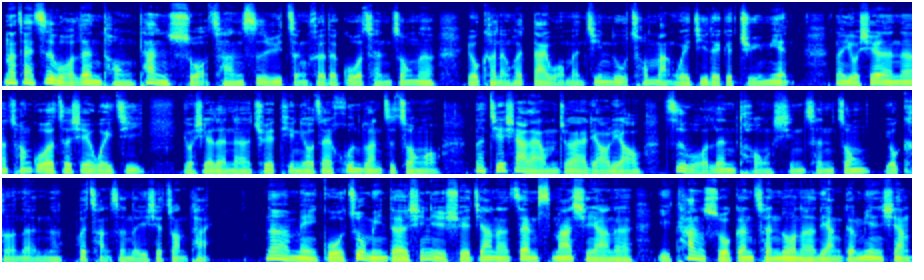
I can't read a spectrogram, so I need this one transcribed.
那在自我认同探索、尝试与整合的过程中呢，有可能会带我们进入充满危机的一个局面。那有些人呢，穿过这些危机，有些人呢，却停留在混乱之中哦。那接下来我们就来聊聊自我认同形成中有可能呢会产生的一些状态。那美国著名的心理学家呢，James Marcia 呢，以探索跟承诺呢两个面向，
